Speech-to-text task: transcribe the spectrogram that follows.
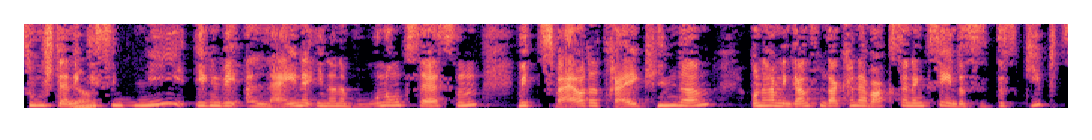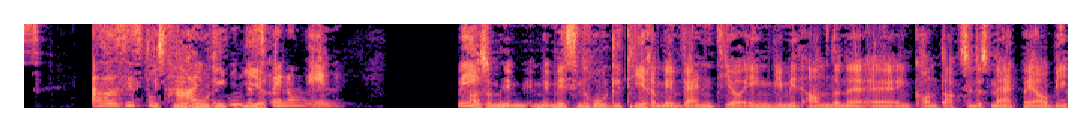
zuständig. Ja. Die sind nie irgendwie alleine in einer Wohnung gesessen mit zwei oder drei Kindern und haben den ganzen Tag keine Erwachsenen gesehen. Das, das gibt's. Also das ist total das Phänomen. Wie? Also wir, wir sind Rudeltiere, wir wollen ja irgendwie mit anderen äh, in Kontakt sind. Das merkt man ja auch bei,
